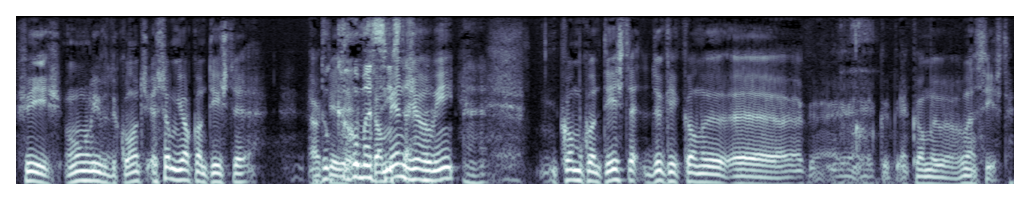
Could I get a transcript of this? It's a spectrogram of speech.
Fiz um livro de contos. Eu sou melhor contista... Do que romancista. Sou menos ruim como contista do que como, uh, como romancista.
